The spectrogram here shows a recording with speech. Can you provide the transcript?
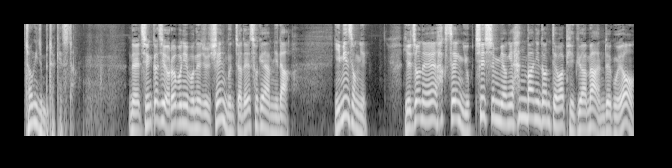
정의진 문자 캐스터. 네, 지금까지 여러분이 보내주신 문자들 소개합니다. 이민성님. 예전에 학생 6, 70명이 한 반이던 때와 비교하면 안 되고요.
